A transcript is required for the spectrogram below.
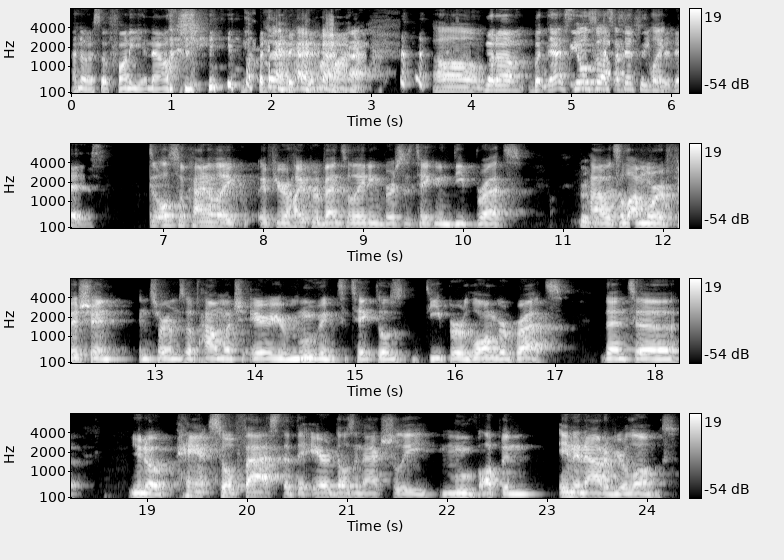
I know it's a funny analogy. um, but um, but that's, also that's essentially like, what it is. It's also kind of like if you're hyperventilating versus taking deep breaths, mm-hmm. how it's a lot more efficient in terms of how much air you're moving to take those deeper, longer breaths than to, you know, pant so fast that the air doesn't actually move up and in and out of your lungs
